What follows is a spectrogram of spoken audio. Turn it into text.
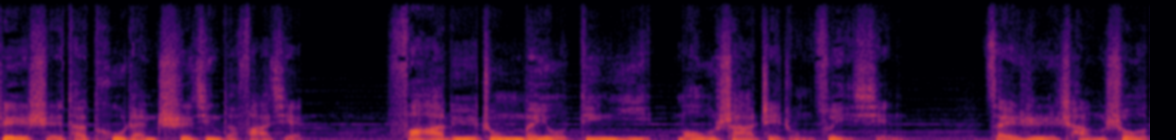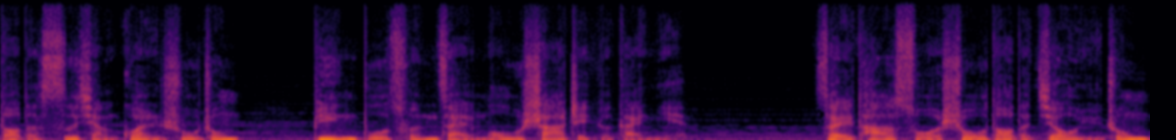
这时，他突然吃惊地发现，法律中没有定义谋杀这种罪行，在日常受到的思想灌输中，并不存在谋杀这个概念。在他所受到的教育中，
